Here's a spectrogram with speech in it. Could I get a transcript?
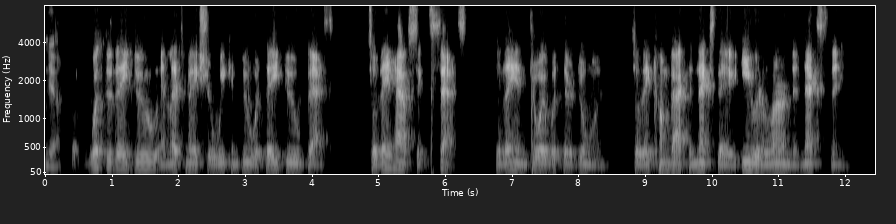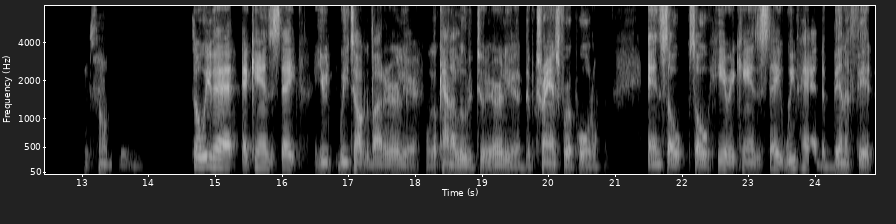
Yeah. What do they do? And let's make sure we can do what they do best. So they have success. So they enjoy what they're doing. So they come back the next day eager to learn the next thing. It's so important. So we've had at Kansas State, you we talked about it earlier. We kind of alluded to it earlier, the transfer portal. And so so here at Kansas State, we've had the benefit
